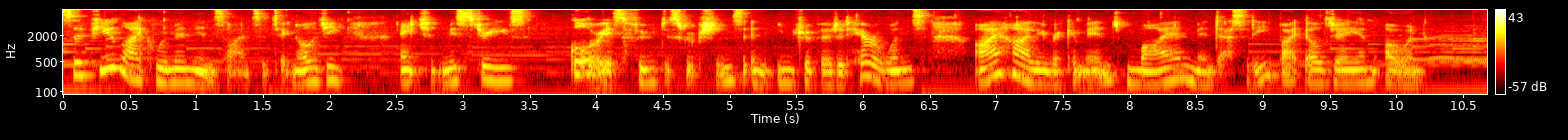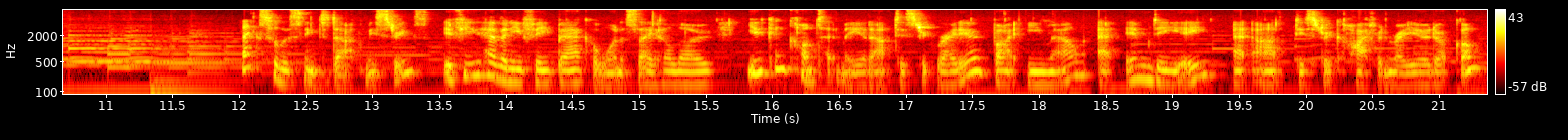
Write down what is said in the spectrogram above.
So, if you like women in science and technology, ancient mysteries, glorious food descriptions and introverted heroines, I highly recommend Mayan Mendacity by LJM Owen. Thanks for listening to Dark Mysteries. If you have any feedback or want to say hello, you can contact me at Art District Radio by email at mde at artdistrict-radio.com.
